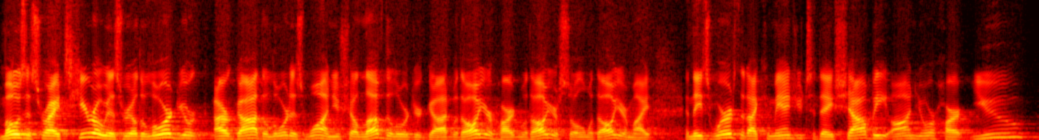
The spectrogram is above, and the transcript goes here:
Moses writes, Hear, O Israel, the Lord your, our God, the Lord is one. You shall love the Lord your God with all your heart, and with all your soul, and with all your might. And these words that I command you today shall be on your heart. You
